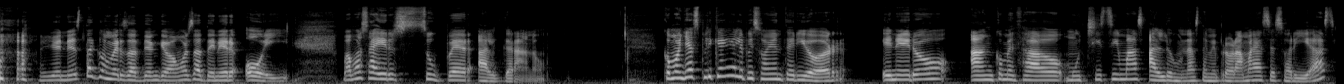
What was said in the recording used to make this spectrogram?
y en esta conversación que vamos a tener hoy, vamos a ir súper al grano. Como ya expliqué en el episodio anterior, enero han comenzado muchísimas alumnas de mi programa de asesorías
